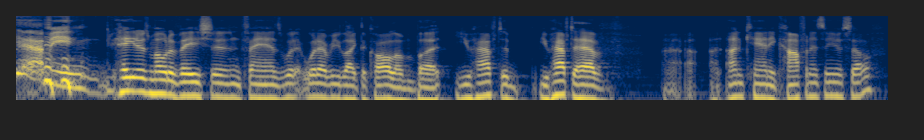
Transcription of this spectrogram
Yeah, I mean, haters, motivation, fans, whatever you like to call them, but you have to you have to have uh, an uncanny confidence in yourself,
